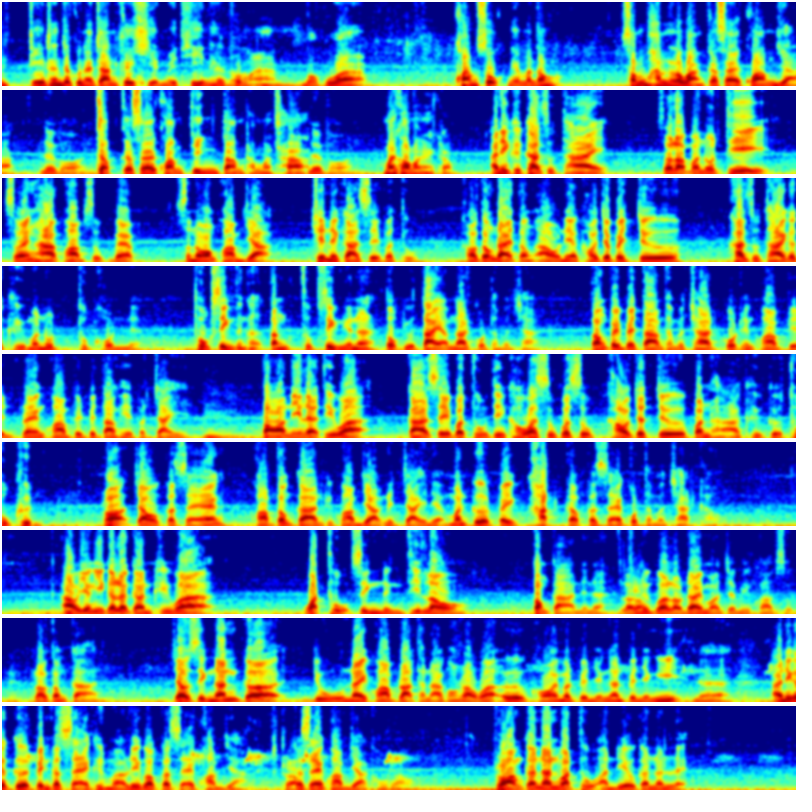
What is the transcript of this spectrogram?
ที่ที่ท่านเจ้าคุณอาจารย์เคยเขียนไว้ที่หนึ่งได้ครับผมอ่านบอกว่าความสุขเนี่ยมันต้องสัมพันธ์ระหว่างกระแสความอยากได้พรกับกระแสความจริงตามธรรมชาติได้พรหมายความว่าไงครับ อันนี้คือขั้นสุดท้ายสำหรับมนุษย์ที่แสวงหาความสุขแบบสนองความอยาก เช่นในการเสพวัตถุ เขาต้องได้ต้องเอาเนี่ยเขาจะไปเจอขั้นสุดท้ายก็คือมนุษย์ทุกคนเนี่ยทุกสิ่งทั้งทั้งทุกสิ่งเนี่ยนะตกอยู่ใต้อำนาจกฎธรรมชาติ ต้องเป็นไปตามธรรมชาติกฎแห่งความเปลี่ยนแปลงความเป็นไปตามเหตุปัจจัย อืมตอนนี้แหละที่ว่าการเสพวัตถุที่เขาว่าสุขว่าสุขเขาจะเจอปัญหาคือเกิดทุกข์ขึ้น เพราะเจ้ากระแสความต้องการคือความอยากในใจเนี่ยมันเกิดไปขัดกับกระแสกฎธรรมชาติเขา เอาอย่างนี้กันแล้วกันคือว่าวัตถุสิ่งหนึ่งที่เราต้องการเนี่ยนะเรานึกว่าเราได้มาจะมีความสุขเนี่ยเราต้องการ เจ้าสิ่งนั้นก็ อยู่ในความปรารถนาของเราว่า เออ ขอให้มันเป็นอย่างนั้นเป็นอย่างนี้นะอันนี้ก็เกิดเป็นกระแสขึ้นมา เรียกว่ากระแสความอยากครับกระแสความอยากของเรา พร้อมกันนั้นวัตถุอันเดียวกันนั่นแหละ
